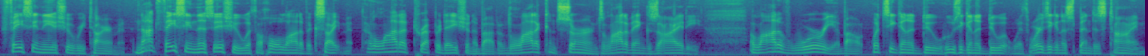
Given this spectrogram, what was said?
facing the issue of retirement. Not facing this issue with a whole lot of excitement, a lot of trepidation about it, a lot of concerns, a lot of anxiety, a lot of worry about what's he going to do, who's he going to do it with, where's he going to spend his time,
